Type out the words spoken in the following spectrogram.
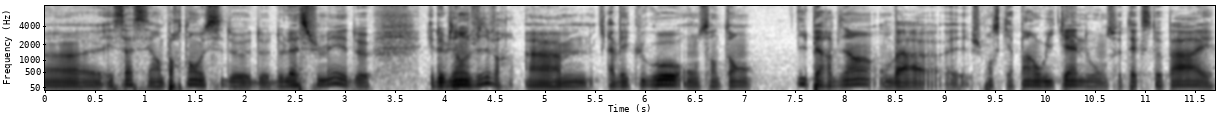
et ça, c'est important aussi de, de l'assumer et de, de bien le vivre. avec Hugo, on s'entend hyper bien. On va, je pense qu'il n'y a pas un week-end où on se texte pas et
